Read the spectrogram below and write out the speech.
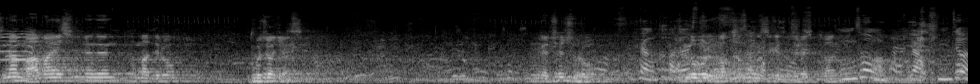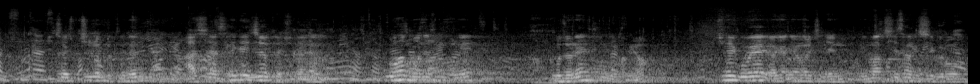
지난 마마의 10년은 한마디로 도전이었습니다. 국내 최초로 그냥. 글로벌 음악 시상식에 도전했던 웅성. 야 김재원 진짜. 2017년부터는 아시아 세계 지역 대회라는 또 한 번의 성공에 도전에 성공하며 최고의 영향력을 지닌 음악 시상식으로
